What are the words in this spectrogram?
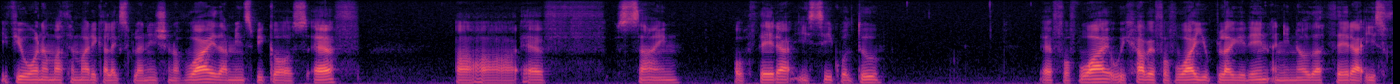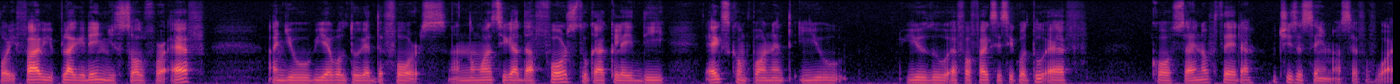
If you want a mathematical explanation of y, that means because f uh, f sine of theta is equal to f of y. We have f of y, you plug it in, and you know that theta is 45. You plug it in, you solve for f, and you will be able to get the force and once you get that force to calculate the x component you you do f of x is equal to f cosine of theta which is the same as f of y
